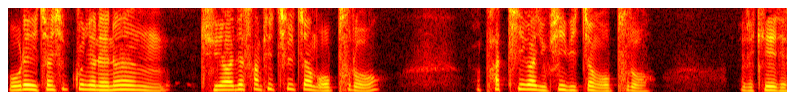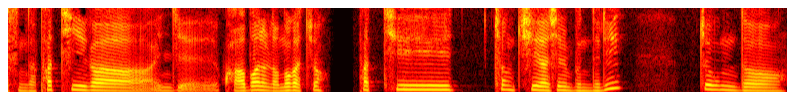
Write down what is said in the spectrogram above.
올해 2019년에는 쥐약이 37.5% 파티가 62.5% 이렇게 됐습니다. 파티가 이제 과반을 넘어갔죠. 파티 청취하시는 분들이 조금 더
